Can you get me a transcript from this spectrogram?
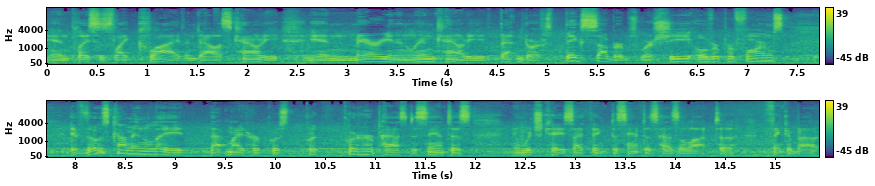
in places like Clive and Dallas County, in Marion and Linn County, Bettendorf's big suburbs where she overperforms. If those come in late, that might her put, put, put her past DeSantis, in which case I think DeSantis has a lot to think about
